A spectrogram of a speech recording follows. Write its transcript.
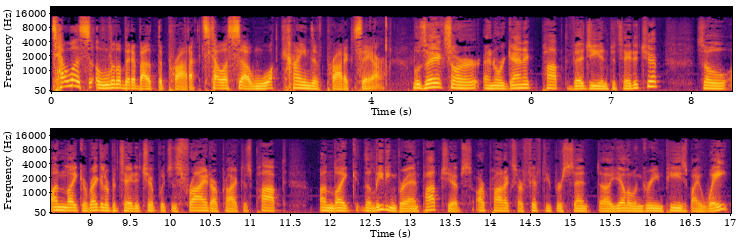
tell us a little bit about the products. Tell us what kinds of products they are. Mosaics are an organic popped veggie and potato chip. So, unlike a regular potato chip, which is fried, our product is popped. Unlike the leading brand, Popchips, our products are 50% uh, yellow and green peas by weight.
